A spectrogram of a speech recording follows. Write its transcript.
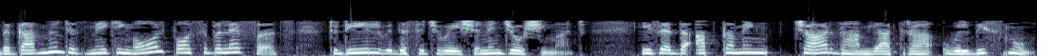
the government is making all possible efforts to deal with the situation in Joshimath. He said the upcoming Char Dham Yatra will be smooth.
